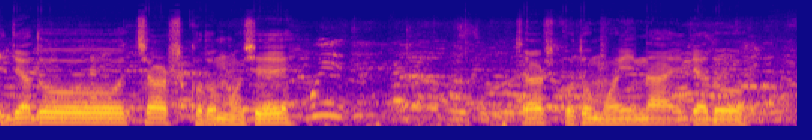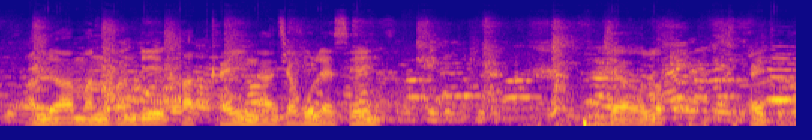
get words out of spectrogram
এতিয়াতো চাৰ্জ খতম হৈছে চাৰ্জ খতম হৈ না এতিয়াতো আলোৱা মানুহখন দি ভাত খাই না যাব ওলাইছে এতিয়া অলপ দেখাই দিব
